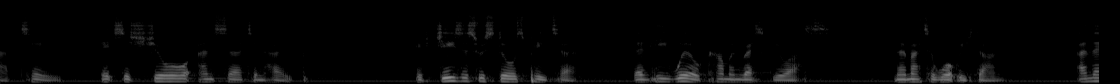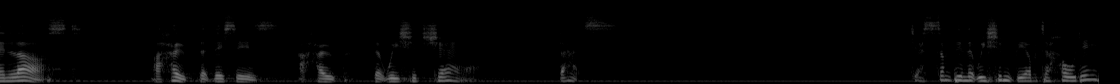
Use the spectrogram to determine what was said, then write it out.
have too. It's a sure and certain hope. If Jesus restores Peter, then he will come and rescue us, no matter what we've done. And then, last, I hope that this is a hope that we should share. That's just something that we shouldn't be able to hold in,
